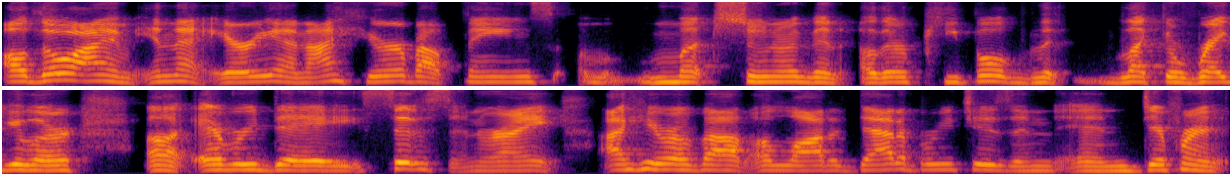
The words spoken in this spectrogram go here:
although i am in that area and i hear about things much sooner than other people like the regular uh, everyday citizen right? I hear about a lot of data breaches and and different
